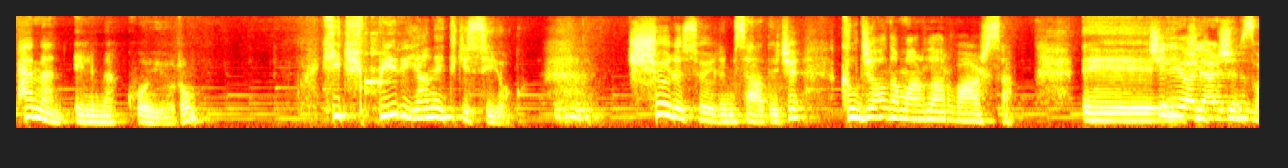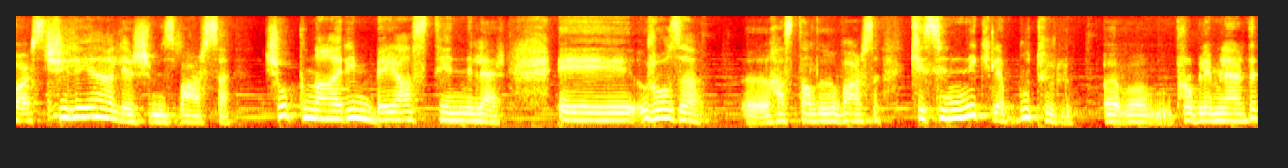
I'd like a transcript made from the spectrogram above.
Hemen elime koyuyorum. Hiçbir yan etkisi yok. Şöyle söyleyeyim sadece kılcal damarlar varsa, e, Çileğe alerjiniz varsa. çileğe alerjimiz varsa, çok narin beyaz tenliler, e, roza e, hastalığı varsa kesinlikle bu türlü e, problemlerde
